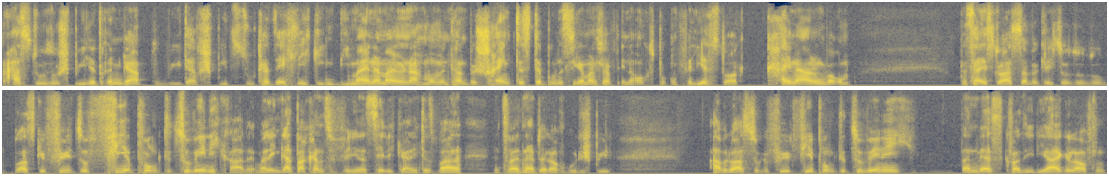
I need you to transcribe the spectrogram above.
hast du so Spiele drin gehabt, wie da spielst du tatsächlich gegen die meiner Meinung nach momentan beschränkteste Bundesligamannschaft in Augsburg und verlierst dort. Keine Ahnung warum. Das heißt, du hast da wirklich so, so, so, du hast gefühlt so vier Punkte zu wenig gerade, weil in Gladbach kannst du verlieren, das zähle ich gar nicht. Das war in der zweiten Halbzeit auch ein gutes Spiel. Aber du hast so gefühlt vier Punkte zu wenig, dann wäre es quasi ideal gelaufen.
